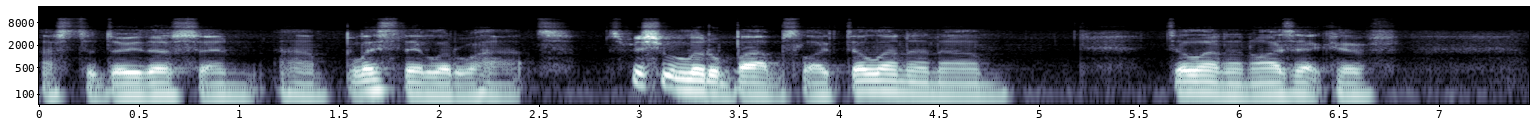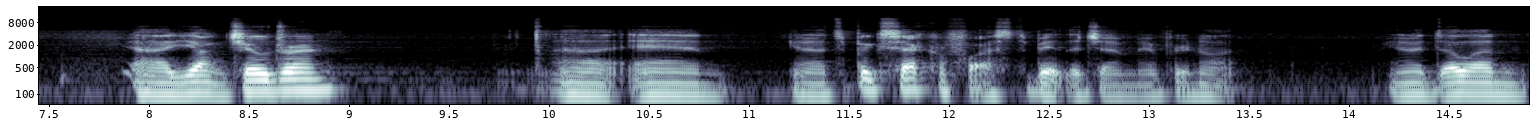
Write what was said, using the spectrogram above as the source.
us to do this and um, bless their little hearts, especially little bubs like Dylan and um, Dylan and Isaac have uh, young children, uh, and you know it's a big sacrifice to be at the gym every night. You know, Dylan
